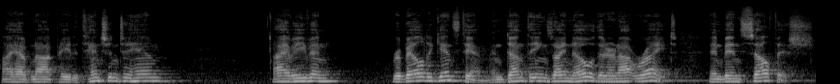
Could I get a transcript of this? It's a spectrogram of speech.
I have not paid attention to him. I have even rebelled against him and done things I know that are not right and been selfish,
